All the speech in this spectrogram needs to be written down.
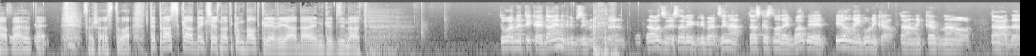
Apmēram te. Pašā stulā. Te prasa, kā beigsies notikumi Baltkrievijā, Daina grib zināt. To ne tikai Daina grib zināt. Daudz es arī gribētu zināt. Tas, kas notiek Baltkrievijā, ir pilnīgi unikāli. Tā nekad nav tāda,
